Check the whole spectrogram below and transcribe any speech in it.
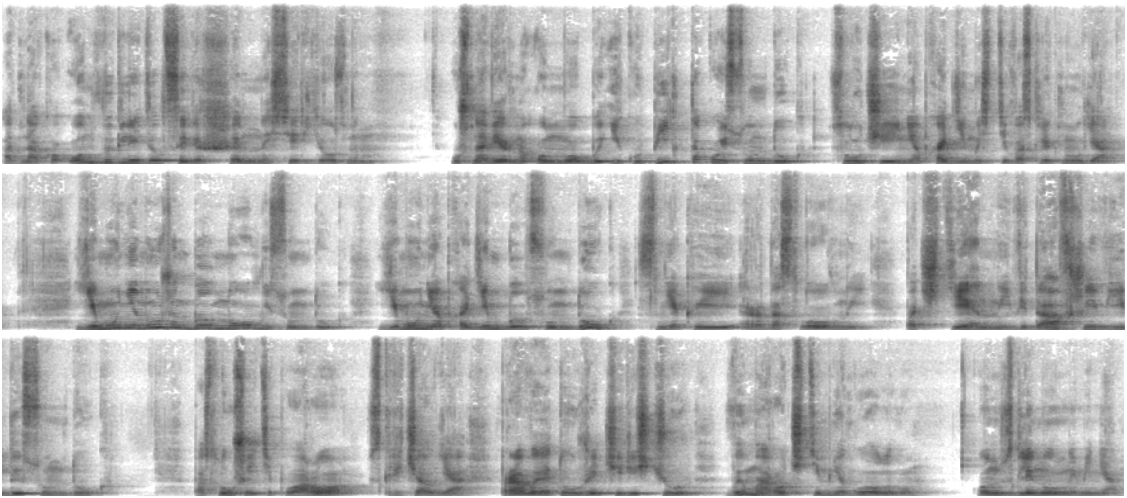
однако он выглядел совершенно серьезным. «Уж, наверное, он мог бы и купить такой сундук в случае необходимости», – воскликнул я. Ему не нужен был новый сундук, ему необходим был сундук с некой родословной, почтенный, видавший виды сундук. «Послушайте, Пуаро!» – вскричал я. «Право, это уже чересчур. Вы морочите мне голову». Он взглянул на меня.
